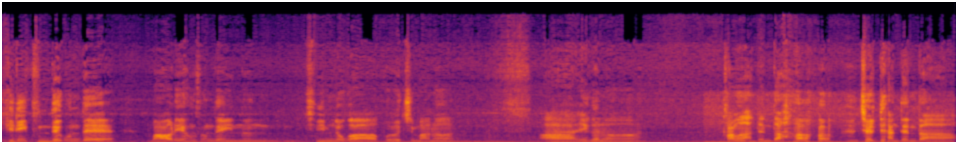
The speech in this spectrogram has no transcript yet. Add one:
길이 군데군데 마을이 형성되어 있는 진입로가 보였지만은 아 이거는 가면 안 된다. 절대 안 된다.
